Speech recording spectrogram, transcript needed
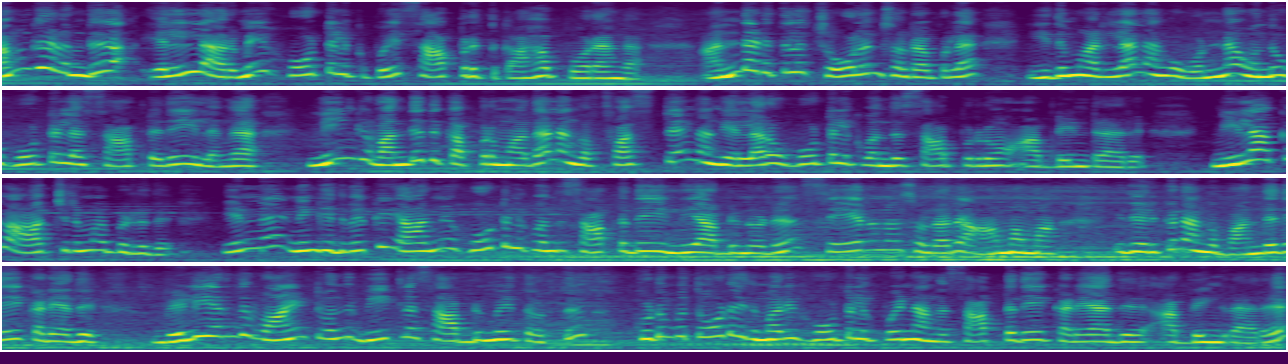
அங்கேருந்து எல்லாருமே ஹோட்டலுக்கு போய் சாப்பிட்றதுக்காக போகிறாங்க அந்த இடத்துல சோழன் சொல்கிறப்பல இது மாதிரிலாம் நாங்கள் ஒன்றா வந்து ஹோட்டலில் சாப்பிட்டதே இல்லைங்க. நீங்கள் வந்ததுக்கு அப்புறமா தான் நாங்கள் ஃபர்ஸ்ட் டைம் நாங்கள் எல்லாரும் ஹோட்டலுக்கு வந்து சாப்பிட்றோம் அப்படின்றாரு. நிலாக்கு ஆச்சரியமாக போயிடுது. என்ன? நீங்கள் இது வரைக்கும் யாருமே ஹோட்டலுக்கு வந்து சாப்பிட்டதே இல்லையா? அப்படின்னு சேரணும் சொல்கிறாரு ஆமாம்மா இது வரைக்கும் நாங்கள் வந்ததே கிடையாது. வெளியேருந்து வாங்கிட்டு வந்து வீட்டில் சாப்பிடுமே தவிர்த்து குடும்பத்தோடு இது மாதிரி ஹோட்டலுக்கு போய் நாங்கள் சாப்பிட்டதே கிடையாது அப்படிங்கிறாரு.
